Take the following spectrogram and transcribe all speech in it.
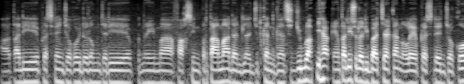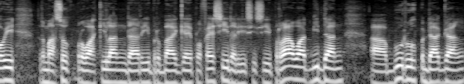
Uh, tadi Presiden Joko Widodo menjadi penerima vaksin pertama dan dilanjutkan dengan sejumlah pihak yang tadi sudah dibacakan oleh Presiden Jokowi, termasuk perwakilan dari berbagai profesi dari sisi perawat, bidan, uh, buruh, pedagang,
